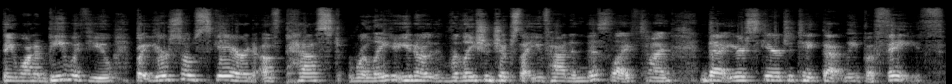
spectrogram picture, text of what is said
They want to be with you, but you're so scared of past relate, you know, relationships that you've had in this lifetime that you're scared to take that leap of faith.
